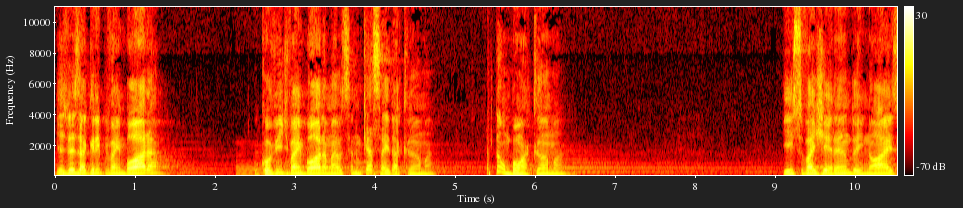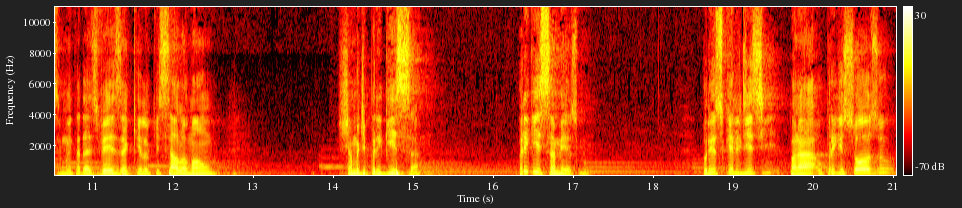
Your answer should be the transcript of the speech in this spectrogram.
e às vezes a gripe vai embora, o Covid vai embora, mas você não quer sair da cama. É tão bom a cama. E isso vai gerando em nós, muitas das vezes, aquilo que Salomão chama de preguiça. Preguiça mesmo. Por isso que ele disse para o preguiçoso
